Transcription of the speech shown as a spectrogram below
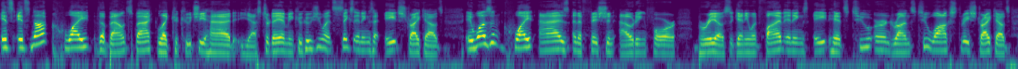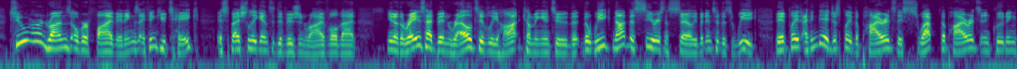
it's it's not quite the bounce back like Kikuchi had yesterday. I mean, Kikuchi went six innings at eight strikeouts. It wasn't quite as an efficient outing for Berrios. Again, he went five innings, eight hits, two earned runs, two walks, three strikeouts, two earned runs over five innings. I think you take, especially against a division rival that you know, the Rays had been relatively hot coming into the, the week, not this series necessarily, but into this week. They had played, I think they had just played the Pirates. They swept the Pirates, including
